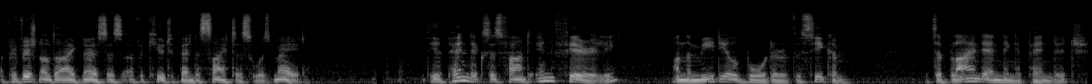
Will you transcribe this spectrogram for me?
A provisional diagnosis of acute appendicitis was made. The appendix is found inferiorly on the medial border of the cecum. It's a blind ending appendage,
